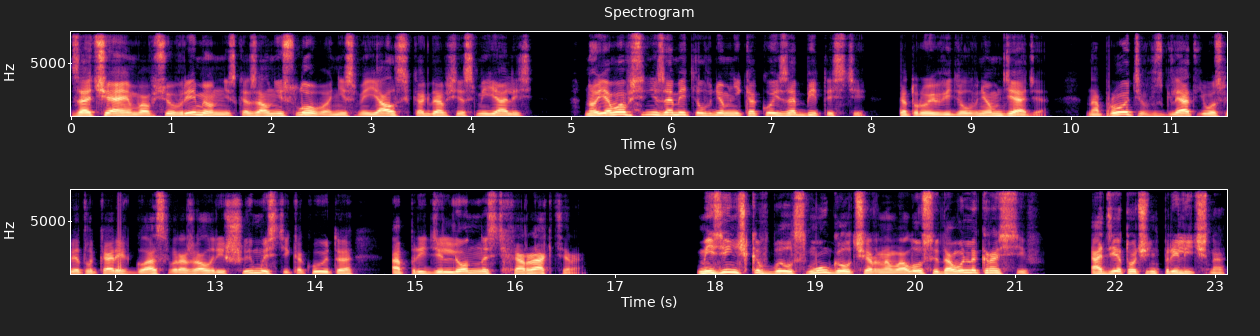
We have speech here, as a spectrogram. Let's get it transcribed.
За чаем во все время он не сказал ни слова, не смеялся, когда все смеялись. Но я вовсе не заметил в нем никакой забитости, которую видел в нем дядя. Напротив, взгляд его светло-карих глаз выражал решимость и какую-то определенность характера. Мизинчиков был смугл, черноволос и довольно красив. Одет очень прилично,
